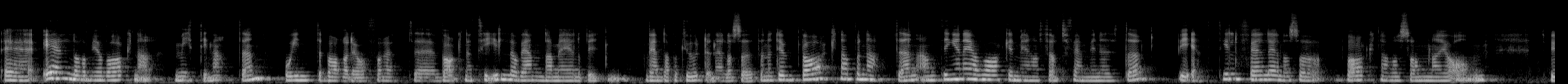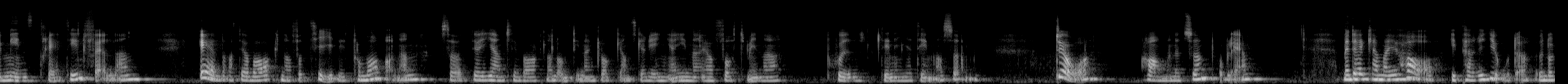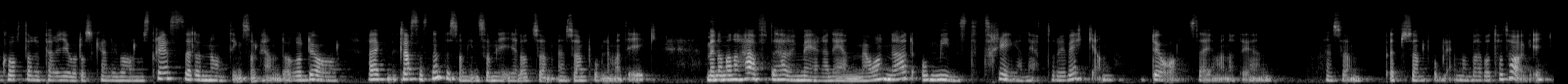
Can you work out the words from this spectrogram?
Eh, eller om jag vaknar mitt i natten och inte bara då för att eh, vakna till och vända mig eller vända på kudden eller så utan att jag vaknar på natten. Antingen är jag vaken mer än 45 minuter vid ett tillfälle eller så vaknar och somnar jag om vid minst tre tillfällen. Eller att jag vaknar för tidigt på morgonen så att jag egentligen vaknar långt innan klockan ska ringa innan jag har fått mina 7 till 9 timmars sömn. Då har man ett sömnproblem. Men det kan man ju ha i perioder. Under kortare perioder så kan det vara en stress eller någonting som händer och då klassas det inte som insomni eller en sömnproblematik. Men om man har haft det här i mer än en månad och minst tre nätter i veckan, då säger man att det är en, en sömn, ett sömnproblem man behöver ta tag i.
